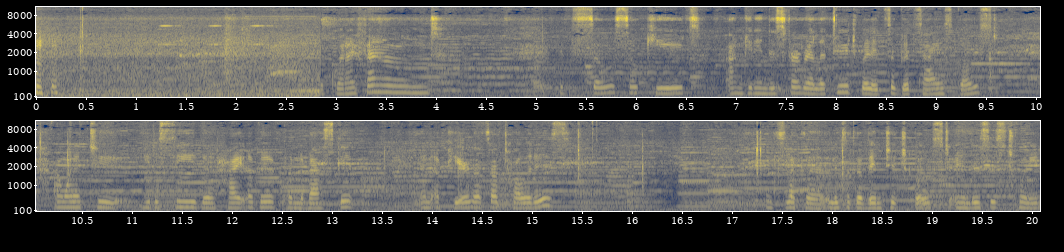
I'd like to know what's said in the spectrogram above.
Look what I found. It's so, so cute. I'm getting this for Relative, but it's a good size ghost. I wanted to you to see the height of it from the basket. And up here, that's how tall it is. It's like a, it looks like a vintage ghost, and this is $20.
